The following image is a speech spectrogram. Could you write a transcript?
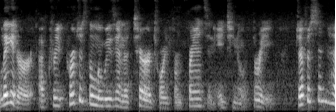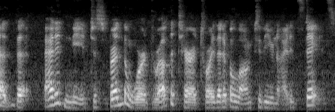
Later, after he purchased the Louisiana Territory from France in 1803, Jefferson had the added need to spread the word throughout the territory that it belonged to the United States.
